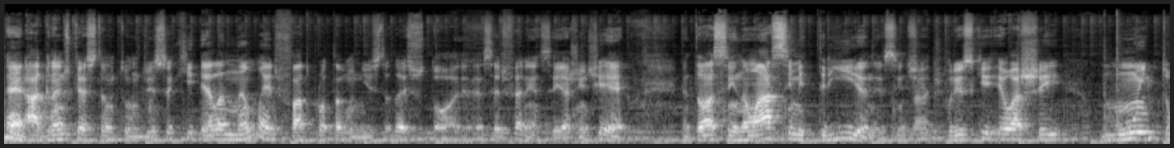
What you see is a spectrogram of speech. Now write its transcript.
É, a grande questão em torno disso é que ela não é de fato protagonista da história. Essa é a diferença. E a gente é. Então, assim, não há simetria nesse sentido. Por isso que eu achei muito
